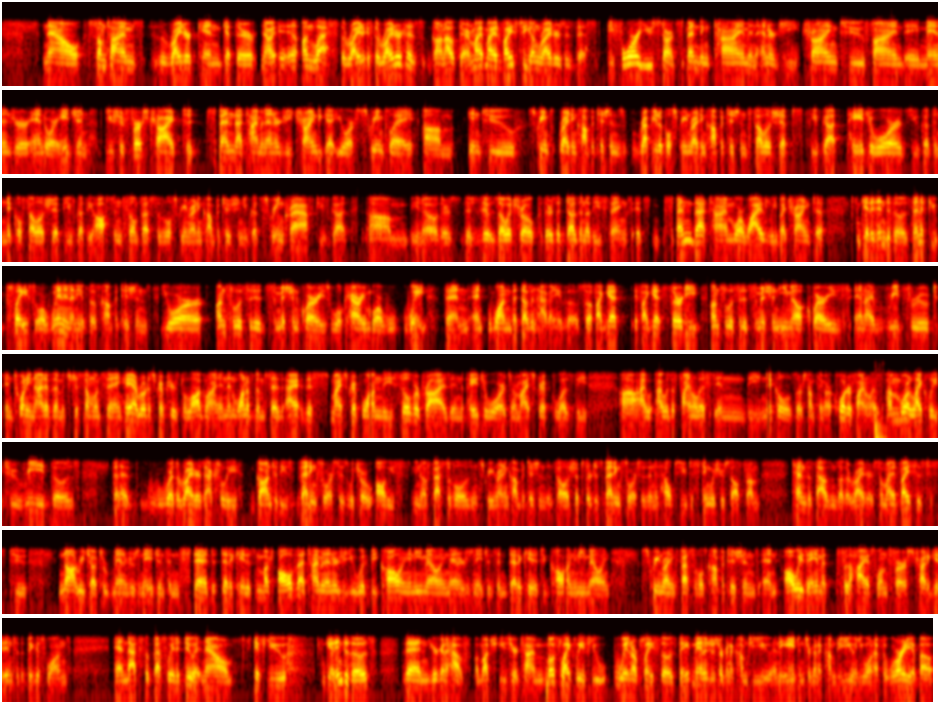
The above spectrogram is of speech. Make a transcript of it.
now, sometimes the writer can get there now unless the writer if the writer has gone out there. My my advice to young writers is this: before you start spending time and energy trying to find a manager and or agent, you should first try to spend that time and energy trying to get your screenplay um, into screenwriting competitions, reputable screenwriting competitions, fellowships. You've got Page Awards, you've got the Nicholl Fellowship, you've got the Austin Film Festival screenwriting competition, you've got Screencraft, you've got um, you know, there's there's Zoetrope, there's a dozen of these things. It's spend that time more wisely by trying to get it into those. Then, if you place or win in any of those competitions, your unsolicited submission queries will carry more weight than one that doesn't have any of those. So if I get if I get 30 unsolicited submission email queries and I read through in 29 of them, it's just someone saying, "Hey, I wrote a script. Here's the log line," and then one of them says, I, "This my script won the silver prize in the Page Awards," or "My script was the uh, I, I was a finalist in the Nichols or something or quarterfinalist, I'm more likely to read those that have where the writers actually gone to these vetting sources, which are all these you know festivals and screenwriting competitions and fellowships. They're just vetting sources, and it helps you distinguish yourself from tens of thousands of other writers. So my advice is to to not reach out to managers and agents and instead dedicate as much all of that time and energy you would be calling and emailing managers and agents and dedicate it to calling and emailing screenwriting festivals, competitions, and always aim at for the highest ones first. Try to get into the biggest ones, and that's the best way to do it. Now, if you get into those, then you're going to have a much easier time. Most likely, if you win or place those, the managers are going to come to you, and the agents are going to come to you, and you won't have to worry about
